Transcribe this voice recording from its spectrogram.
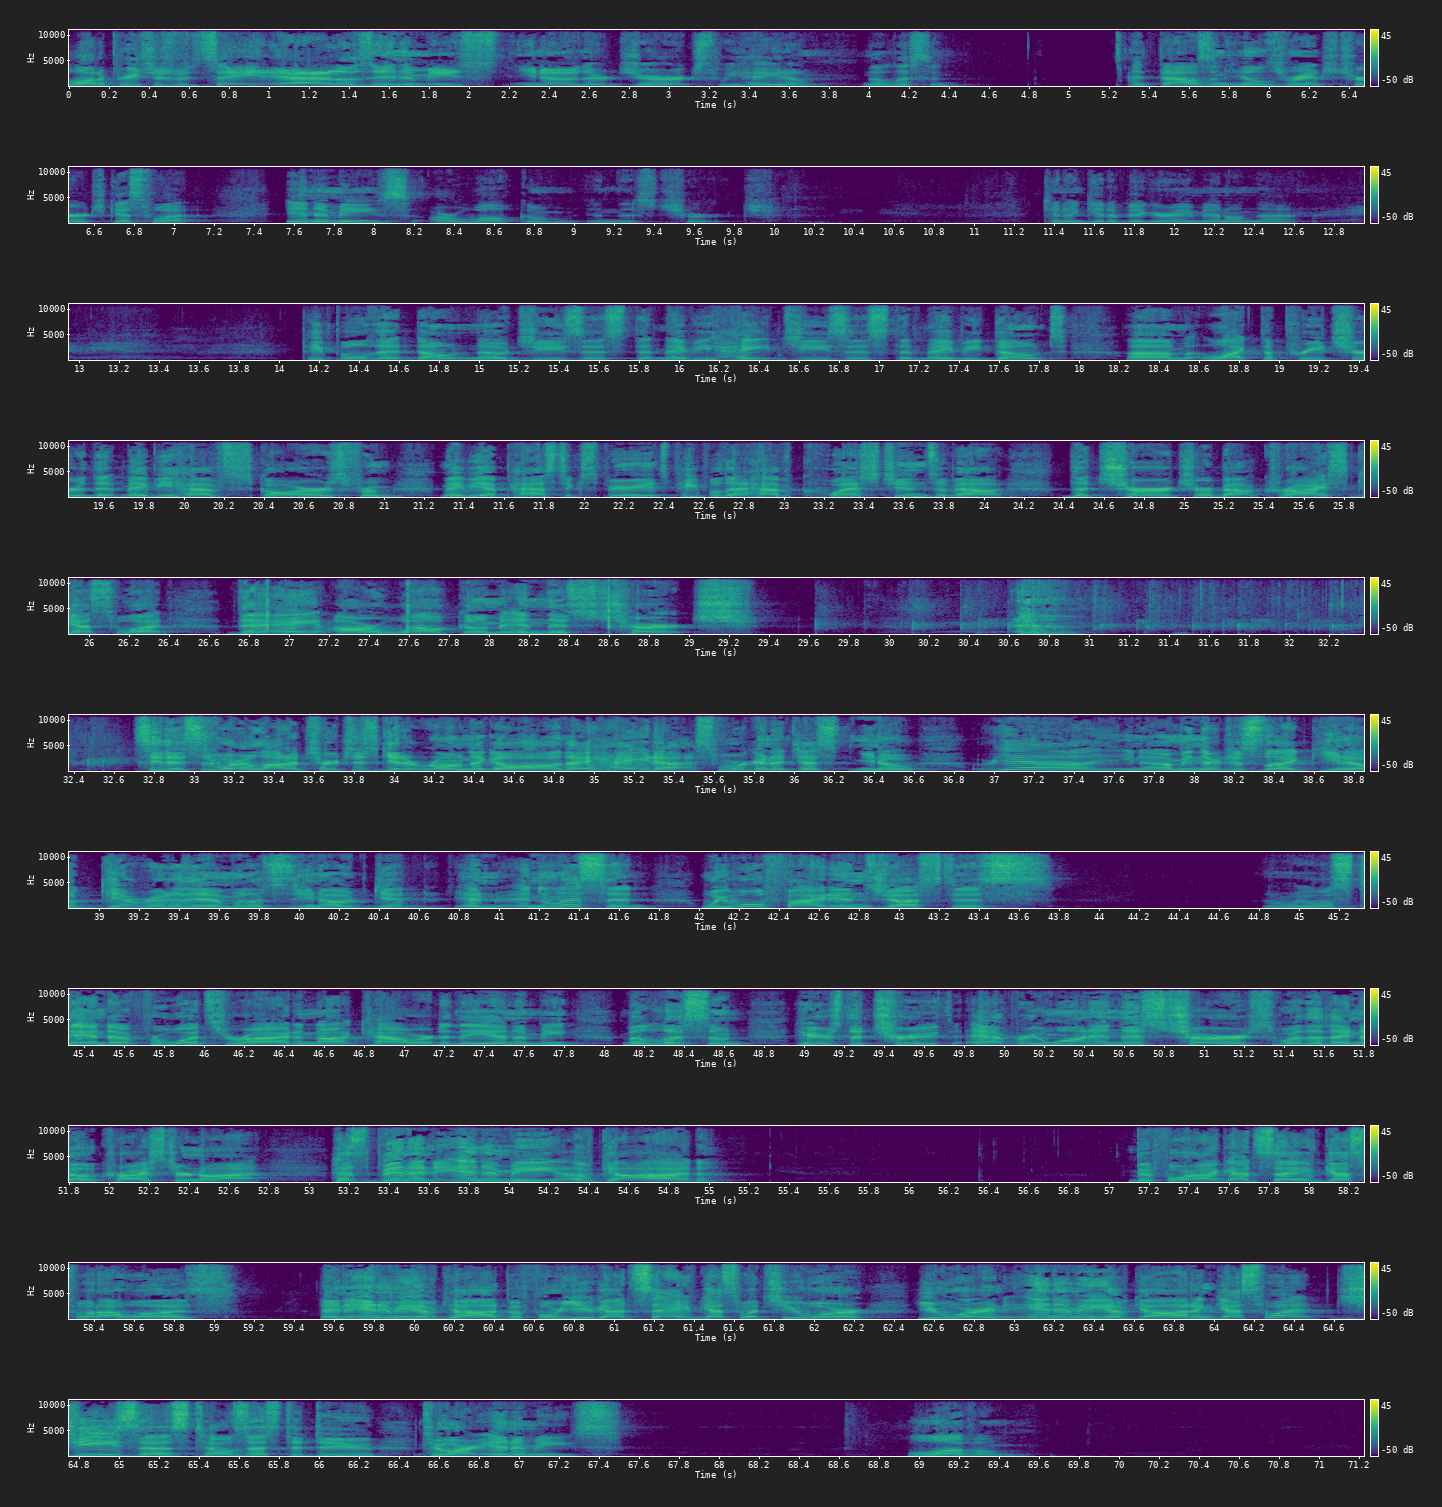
A lot of preachers would say, Yeah, those enemies, you know, they're jerks. We hate them. Now, listen. At Thousand Hills Ranch Church, guess what? Enemies are welcome in this church. Can I get a bigger amen on that? People that don't know Jesus, that maybe hate Jesus, that maybe don't um, like the preacher, that maybe have scars from maybe a past experience, people that have questions about the church or about Christ, guess what? They are welcome in this church. See, this is where a lot of churches get it wrong. They go, oh, they hate us. We're going to just, you know, yeah, you know, I mean, they're just like, you know, get rid of them. Let's, you know, get, and, and listen, we will fight injustice We will stand up for what's right and not cower to the enemy. But listen, here's the truth. Everyone in this church, whether they know Christ or not, has been an enemy of God. Before I got saved, guess what I was? An enemy of God. Before you got saved, guess what you were? You were an enemy of God. And guess what Jesus tells us to do to our enemies? Love them.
